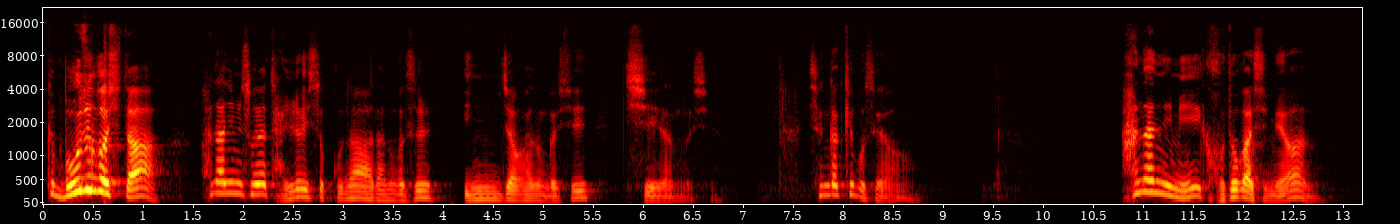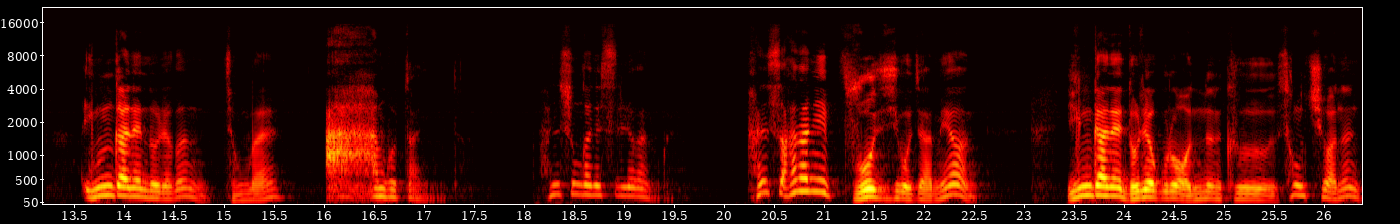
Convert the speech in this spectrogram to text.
그 모든 것이 다 하나님 손에 달려 있었구나라는 것을 인정하는 것이 지혜라는 것이에요. 생각해 보세요. 하나님이 거둬가시면 인간의 노력은 정말 아무것도 아닙니다. 한순간에 쓸려가는 거예요. 한수 하나님이 부어 주시고자 하면 인간의 노력으로 얻는 그 성취와는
